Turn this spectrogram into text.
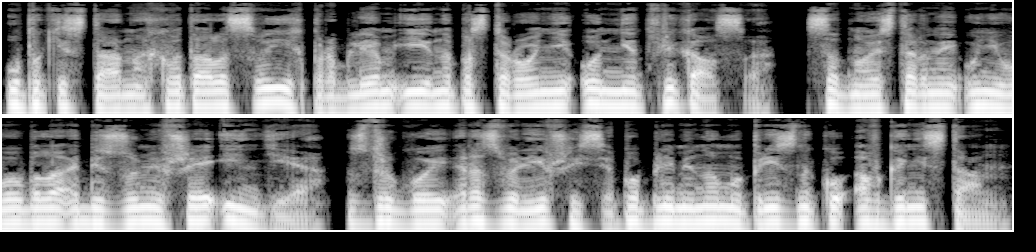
У Пакистана хватало своих проблем, и на посторонние он не отвлекался. С одной стороны, у него была обезумевшая Индия, с другой – развалившийся по племенному признаку Афганистан.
